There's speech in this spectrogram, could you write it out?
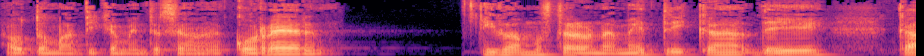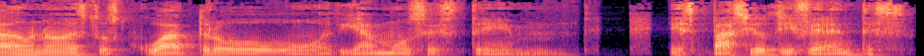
automáticamente se van a correr y va a mostrar una métrica de cada uno de estos cuatro digamos este espacios diferentes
